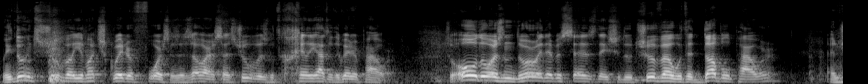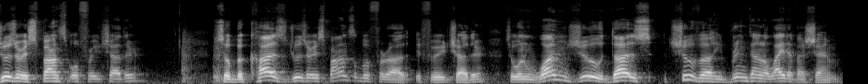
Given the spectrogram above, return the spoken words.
When you're doing tshuva, you have much greater force. As the Zohar says, tshuva is with chiliyat, the greater power. So all doors in the doorway, there says they should do tshuva with a double power, and Jews are responsible for each other. So because Jews are responsible for, uh, for each other, so when one Jew does tshuva, he brings down a light of Hashem,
